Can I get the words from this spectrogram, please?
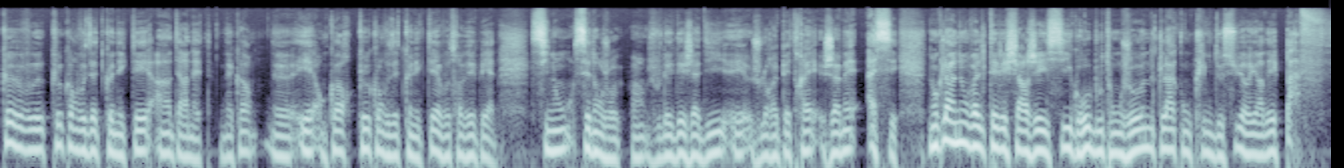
que, que quand vous êtes connecté à Internet. D'accord? Euh, Et encore que quand vous êtes connecté à votre VPN. Sinon, c'est dangereux. Hein. je vous l'ai déjà dit et je le répéterai jamais assez. Donc là, nous, on va le télécharger ici, gros bouton jaune, clac, on clique dessus et regardez, paf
